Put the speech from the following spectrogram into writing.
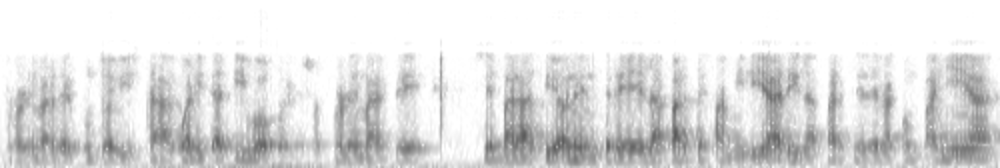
problemas desde el punto de vista cualitativo, pues esos problemas de separación entre la parte familiar y la parte de la compañía,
